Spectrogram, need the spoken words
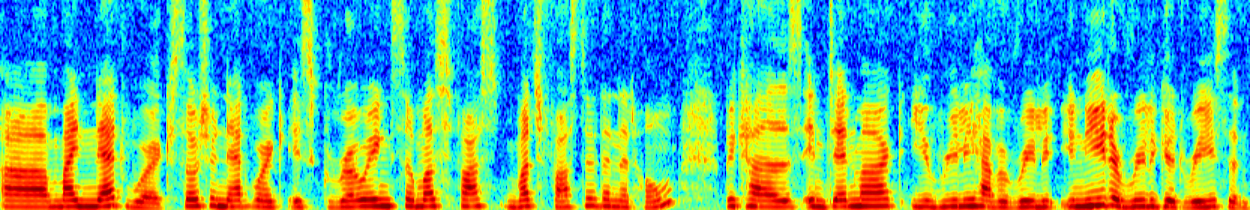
uh, my network, social network, is growing so much fast, much faster than at home, because in Denmark you really have a really, you need a really good reason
